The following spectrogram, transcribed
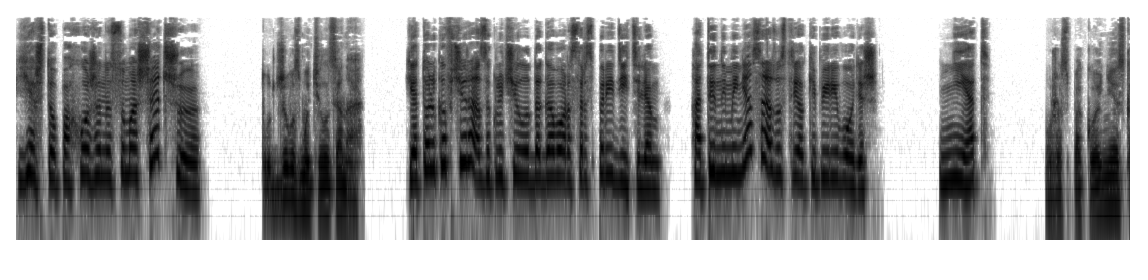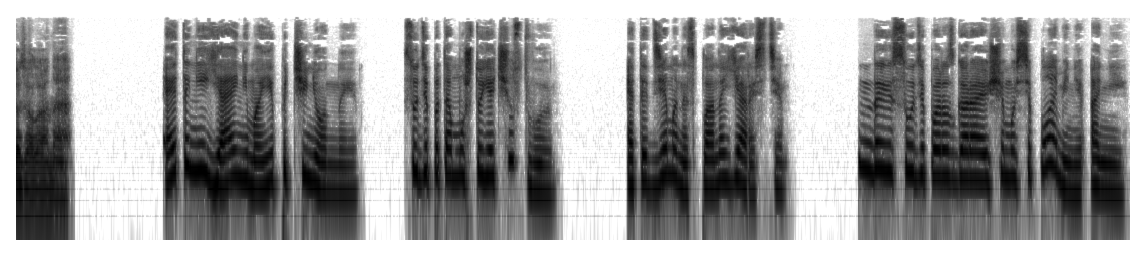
«Я что, похожа на сумасшедшую?» Тут же возмутилась она. «Я только вчера заключила договор с распорядителем, а ты на меня сразу стрелки переводишь?» «Нет», — уже спокойнее сказала она. «Это не я и не мои подчиненные. Судя по тому, что я чувствую, это демон из плана ярости. Да и судя по разгорающемуся пламени, они.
